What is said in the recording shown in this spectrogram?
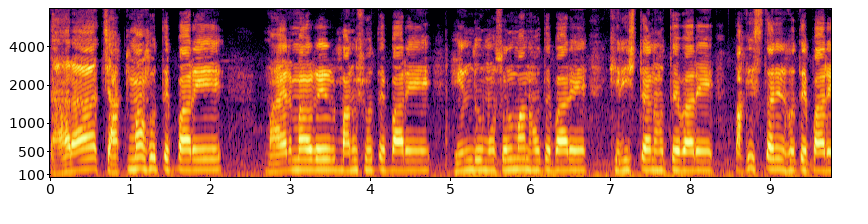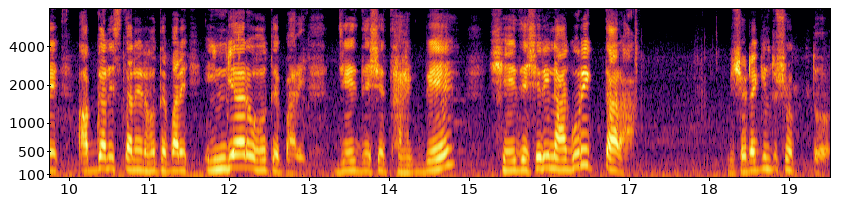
তারা চাকমা হতে পারে, মায়ানমারের মানুষ হতে পারে, হিন্দু, মুসলমান হতে পারে, খ্রিস্টান হতে পারে, পাকিস্তানের হতে পারে, আফগানিস্তানের হতে পারে, ইন্ডিয়ারও হতে পারে। যে দেশে থাকবে, সেই দেশেরই নাগরিক তারা। বিষয়টা কিন্তু সত্য।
